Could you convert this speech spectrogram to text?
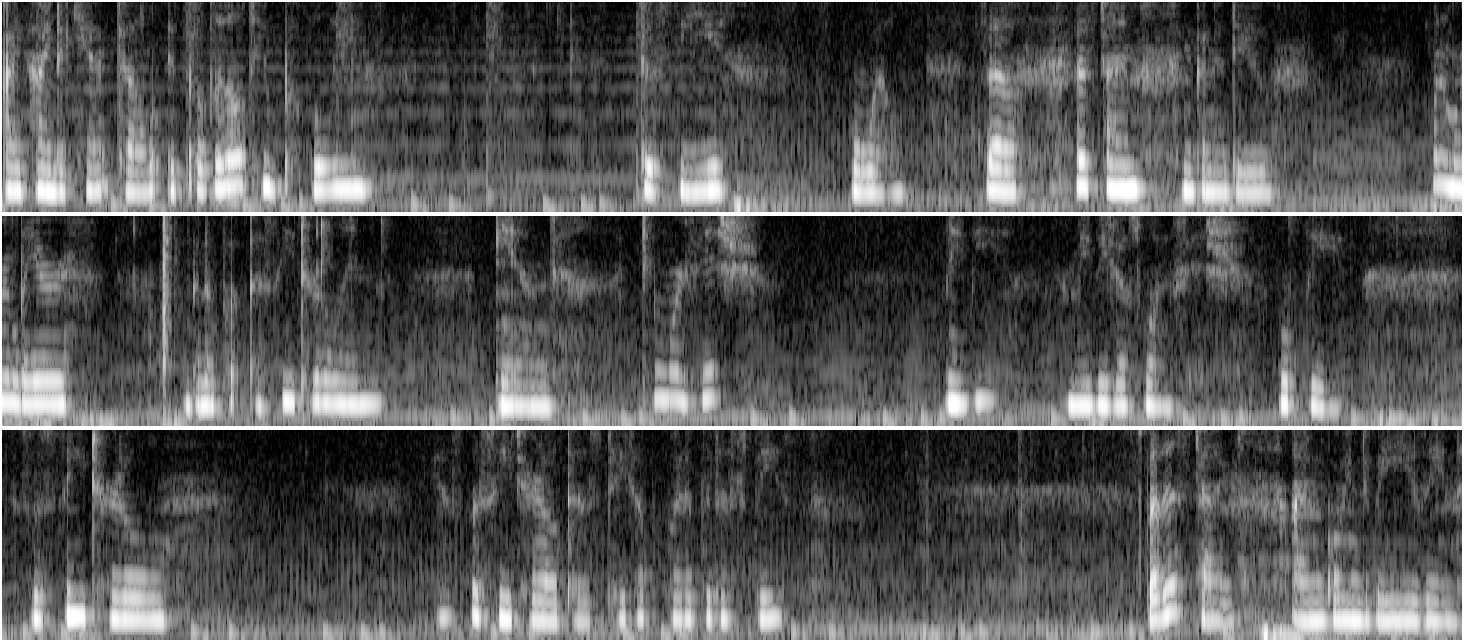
I kind of can't tell. It's a little too bubbly to see. Well. So this time I'm gonna do one more layer. I'm gonna put a sea turtle in and two more fish, maybe, or maybe just one fish. We'll see. The sea turtle, I guess the sea turtle does take up quite a bit of space. But this time I'm going to be using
